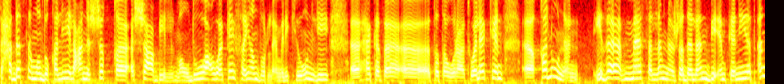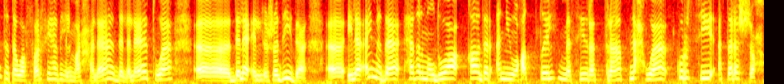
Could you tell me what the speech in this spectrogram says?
تحدثنا منذ قليل عن الشق الشعبي للموضوع وكيف ينظر الأمريكيون لهكذا آه، تطورات. ولكن آه، قانونا إذا ما سلمنا جدلا بإمكانية أن تتوفر في هذه المرحلة دلالات ودلائل جديدة. إلى أي مدى هذا الموضوع قادر أن يعطل مسيرة ترامب نحو كرسي الترشح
